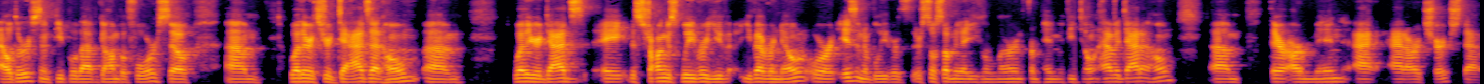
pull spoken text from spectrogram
elders and people that have gone before. So um, whether it's your dad's at home, um, whether your dad's a the strongest believer you've you've ever known or isn't a believer, there's still something that you can learn from him if you don't have a dad at home. Um, there are men at at our church that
